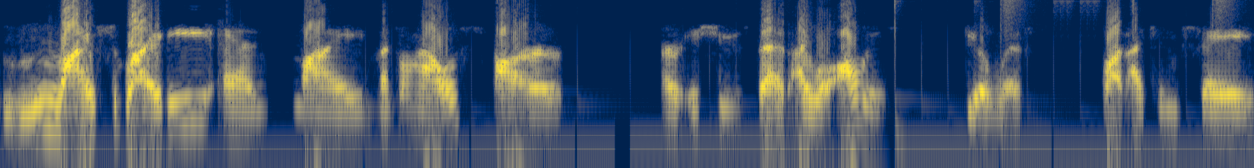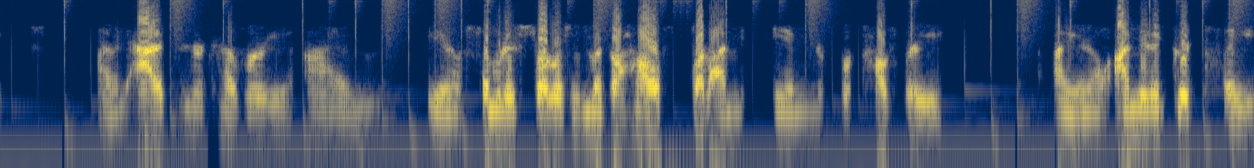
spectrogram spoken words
my sobriety and my mental health are are issues that I will always deal with but I can say I'm an addict in recovery. I'm, you know, someone who struggles with mental health, but I'm in recovery. I, you know, I'm in a good place,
